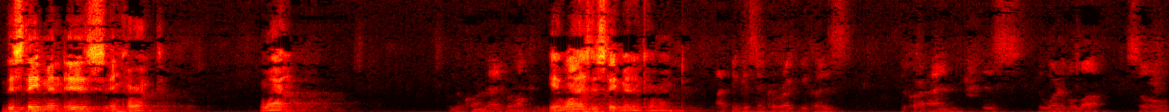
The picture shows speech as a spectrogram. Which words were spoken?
This statement is incorrect. Why? Yeah, why is this statement incorrect? I think it's incorrect because the Quran is the word of Allah. So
